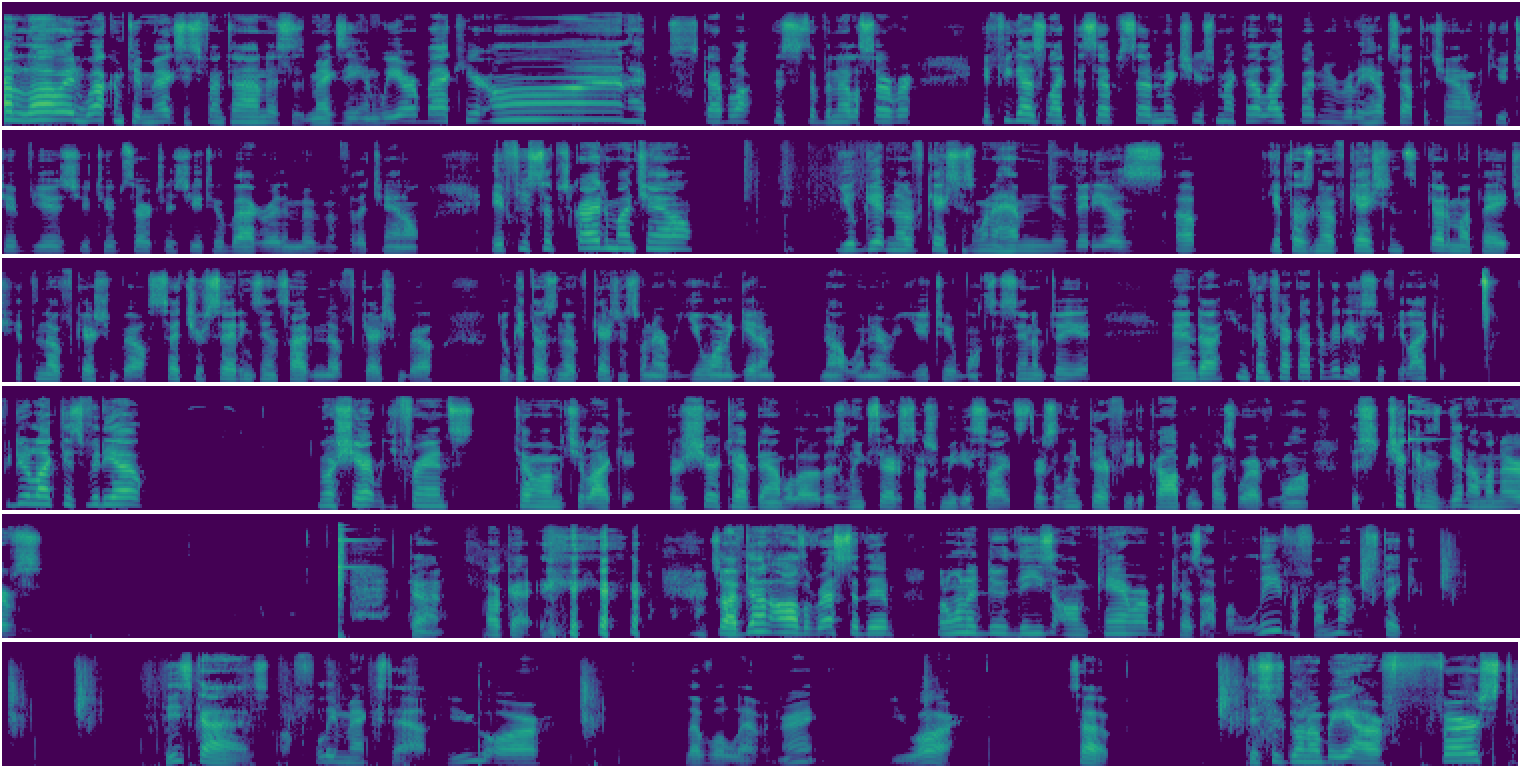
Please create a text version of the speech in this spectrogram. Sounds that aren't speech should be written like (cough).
Hello and welcome to Magzie's Fun Time. This is Megsy and we are back here on Hypixel Skyblock. This is the vanilla server. If you guys like this episode, make sure you smack that like button. It really helps out the channel with YouTube views, YouTube searches, YouTube algorithm movement for the channel. If you subscribe to my channel, you'll get notifications when I have new videos up. Get those notifications, go to my page, hit the notification bell, set your settings inside the notification bell. You'll get those notifications whenever you want to get them, not whenever YouTube wants to send them to you. And uh, you can come check out the videos if you like it. If you do like this video, you want to share it with your friends, tell them much you like it. There's a share tab down below. There's links there to social media sites. There's a link there for you to copy and post wherever you want. This chicken is getting on my nerves. Done. Okay. (laughs) so I've done all the rest of them, but I want to do these on camera because I believe, if I'm not mistaken, these guys are fully maxed out. You are level 11, right? You are. So this is going to be our first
